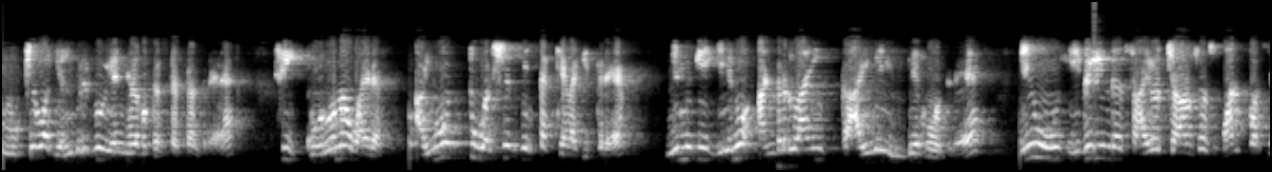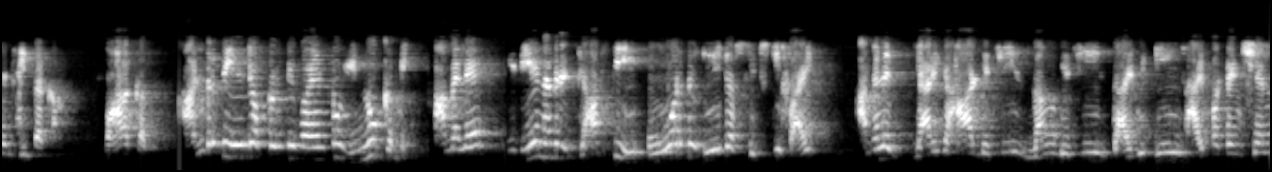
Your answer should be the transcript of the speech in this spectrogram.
ಮುಖ್ಯವಾಗಿ ಎಲ್ರಿಗೂ ಏನ್ ಹೇಳ್ಬೇಕಂತಂದ್ರೆ, ಸಿ, ಕೊರೋನಾ ವೈರಸ್ ಐವತ್ತು ವರ್ಷಕ್ಕಿಂತ ಕೆಳಗಿದ್ರೆ, ನಿಮಗೆ ಏನು ಅಂಡರ್ಲೈನ್ ಕಾಯಿಲೆ ಇಲ್ಲದೆ ಹೋದ್ರೆ, ನೀವು ಇದರಿಂದ ಸಾಯೋ ಚಾನ್ಸಸ್ ಒನ್ ಪರ್ಸೆಂಟ್ ಗಿಂತ ಕಮ್ಮಿ. ಬಹಳ ಕಮ್ಮಿ. Under the age of twenty five ಅಂತೂ ಇನ್ನೂ ಕಮ್ಮಿ. ಆಮೇಲೆ ಇದೇನಂದ್ರೆ ಜಾಸ್ತಿ over the age of sixty five ಆಮೇಲೆ ಯಾರಿಗೆ heart disease lung disease diabetes hypertension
